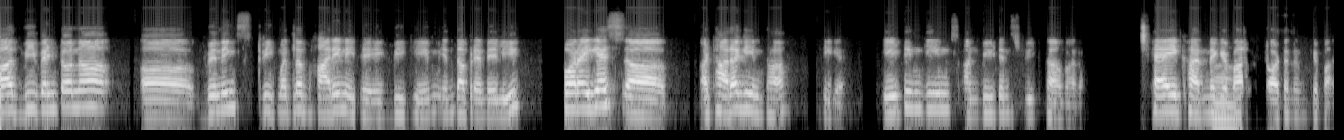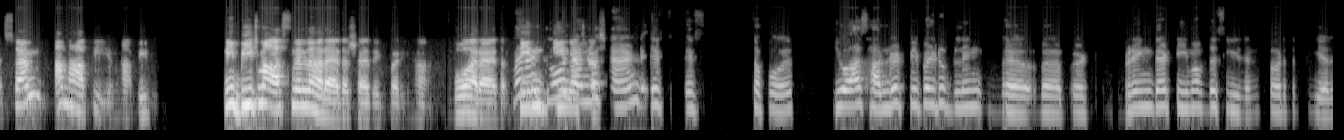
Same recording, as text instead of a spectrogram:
बाद we went on a winning streak मतलब हारे नहीं थे एक भी game in the Premier League for I guess 18 game था ठीक है। 18 गेम्स अनबीटन स्ट्रीक था हमारा। छह एक हारने के हाँ। बाद टॉटनहम के पास। So I am I am happy I am happy नहीं बीच में आर्सेनल ने हराया था शायद एक बार हाँ वो हराया था। तीन तीन match understand if if suppose you ask hundred people to bring uh, uh, uh, bring their team of the season for the PL,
